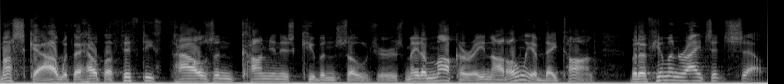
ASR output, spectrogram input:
Moscow, with the help of 50,000 communist Cuban soldiers, made a mockery not only of detente, but of human rights itself,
